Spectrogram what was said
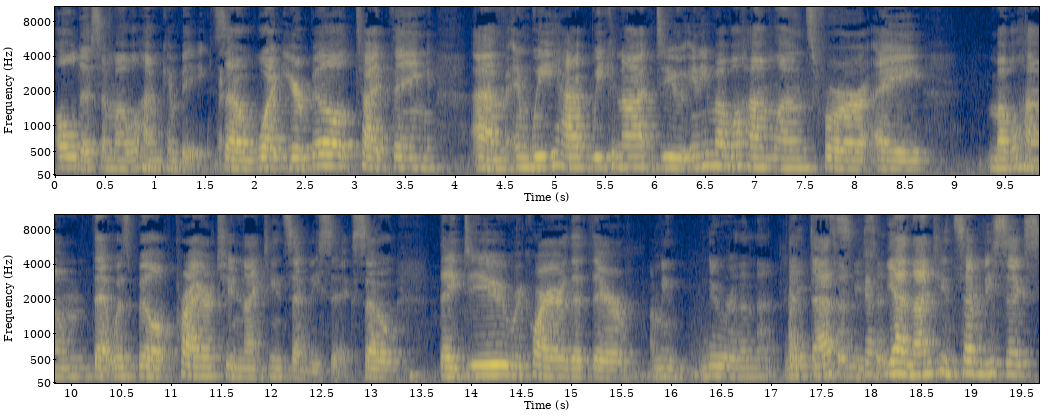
oldest a mobile home can be? So, what year built type thing. Um, and we have we cannot do any mobile home loans for a mobile home that was built prior to 1976. So they do require that they're, I mean, Newer than that. that's 1976. yeah, 1976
